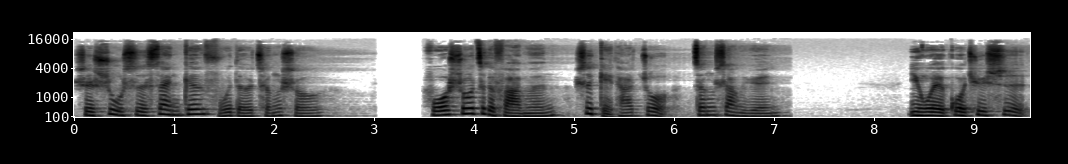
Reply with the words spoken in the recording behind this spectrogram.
是宿世善根福德成熟，佛说这个法门是给他做增上缘，因为过去世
